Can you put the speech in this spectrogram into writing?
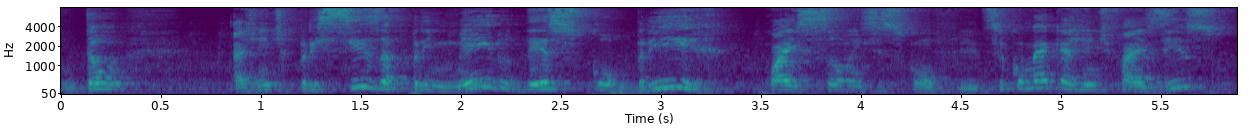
Então, a gente precisa primeiro descobrir quais são esses conflitos. E como é que a gente faz isso?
